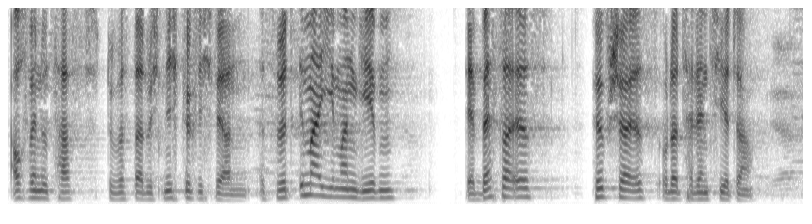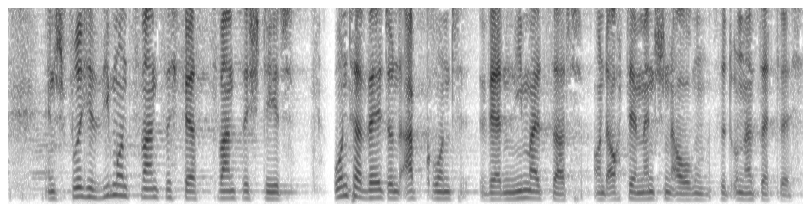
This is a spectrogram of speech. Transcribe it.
auch wenn du es hast, du wirst dadurch nicht glücklich werden. Es wird immer jemanden geben, der besser ist, hübscher ist oder talentierter. In Sprüche 27, Vers 20 steht, Unterwelt und Abgrund werden niemals satt und auch der Menschenaugen sind unersättlich.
